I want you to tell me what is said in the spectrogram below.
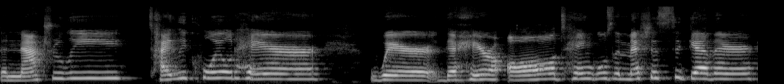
the naturally tightly coiled hair, where their hair all tangles and meshes together,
